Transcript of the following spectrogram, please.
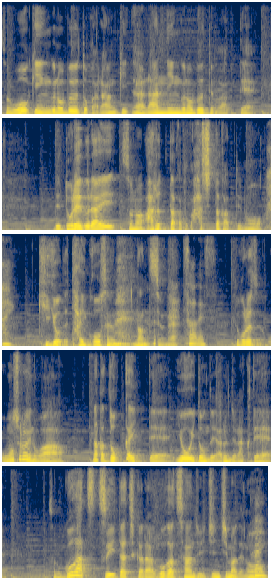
そのウォーキングの部とかランキあランニングの部っていうのがあってでどれぐらいその歩ったかとか走ったかっていうのをはい。企業で対抗戦なんですよね。そうです。でこれ面白いのはなんかどっか行って用意どんどんやるんじゃなくてその5月1日から5月31日までのはい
